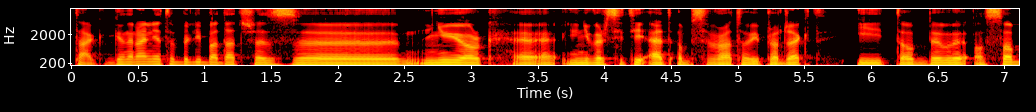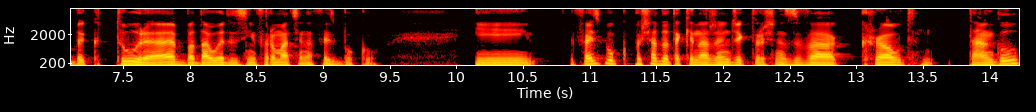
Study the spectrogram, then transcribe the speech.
Tak, generalnie to byli badacze z e, New York e, University Ad Observatory Project i to były osoby, które badały dezinformację na Facebooku. I Facebook posiada takie narzędzie, które się nazywa CrowdTangle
